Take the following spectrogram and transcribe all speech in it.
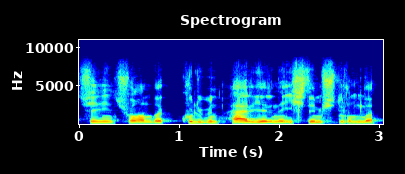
şeyin şu anda kulübün her yerine işlemiş durumda.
